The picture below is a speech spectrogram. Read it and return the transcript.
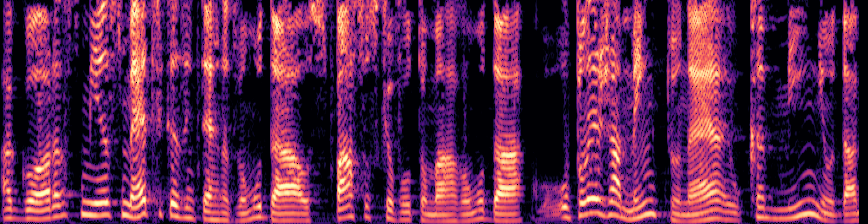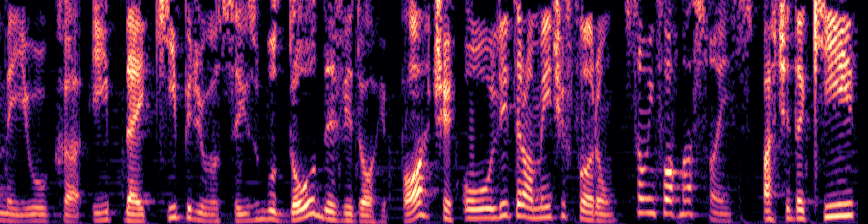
agora as minhas métricas internas vão mudar, os passos que eu vou tomar vão mudar, o planejamento, né, o caminho caminho da Meiuca e da equipe de vocês mudou devido ao reporte? Ou literalmente foram, são informações. A partir daqui,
